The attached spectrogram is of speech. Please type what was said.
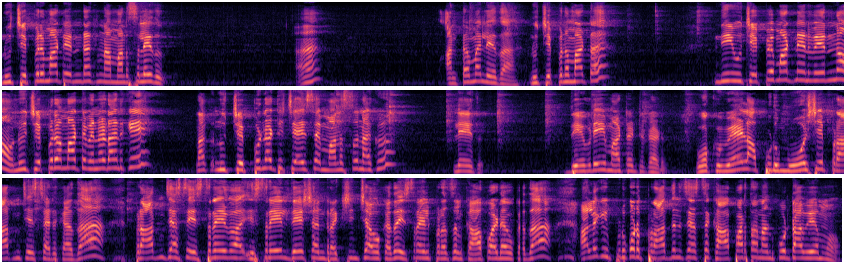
నువ్వు చెప్పిన మాట వినడానికి నా మనసు లేదు. అంటామా లేదా? నువ్వు చెప్పిన మాట? నీవు చెప్పే మాట నేను విన్నావు. నువ్వు చెప్పిన మాట వినడానికి నాకు నువ్వు చెప్పినట్టు చేసే మనసు నాకు లేదు. దేవుడే మాట అంటున్నాడు. ఒకవేళ అప్పుడు మోషే ప్రార్థన చేశాడు కదా ప్రార్థన చేస్తే ఇస్రాయేల్ ఇస్రాయేల్ దేశాన్ని రక్షించావు కదా ఇస్రాయేల్ ప్రజలు కాపాడావు కదా అలాగే ఇప్పుడు కూడా ప్రార్థన చేస్తే కాపాడతాను అనుకుంటావేమో.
